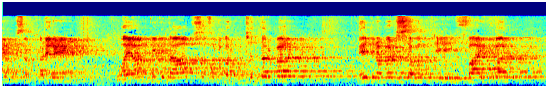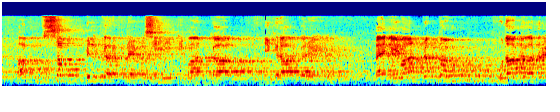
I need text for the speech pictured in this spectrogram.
ہم سب کھڑے رہیں ویام کی کتاب صفحہ نمبر پچھتر پر پیج نمبر سیونٹی فائیو پر ہم سب مل کر اپنے مسیح ایمان کا اقرار کریں۔ میں ایمان رکھتا ہوں، خدا کا ادر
